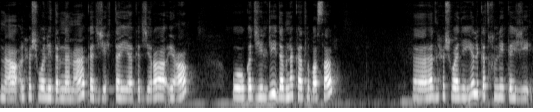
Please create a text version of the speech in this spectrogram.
مع الحشوة اللي درنا معاه كتجي حتى هي كتجي رائعة. وكتجي لذيذة بنكهة البصل. آه هاد الحشوة هذه هي اللي كتخليه كيجي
